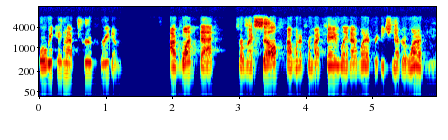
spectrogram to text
where we can have true freedom. I want that for myself, I want it for my family, and I want it for each and every one of you.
